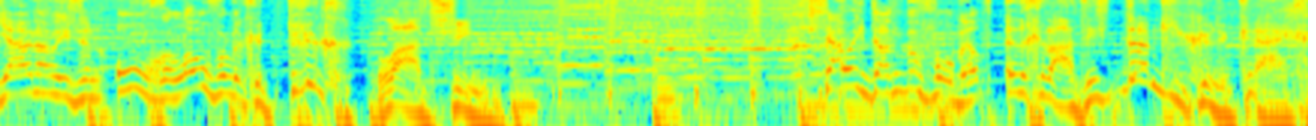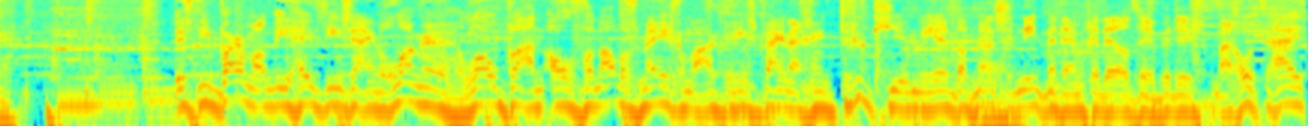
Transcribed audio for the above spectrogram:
jou nou eens een ongelofelijke truc laat zien... zou ik dan bijvoorbeeld een gratis drankje kunnen krijgen? Dus die barman die heeft in zijn lange loopbaan al van alles meegemaakt. Er is bijna geen trucje meer dat mensen niet met hem gedeeld hebben. Dus, maar goed, hij,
